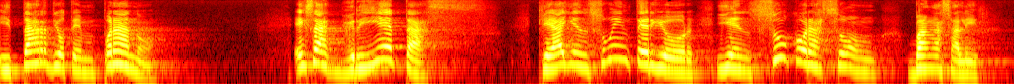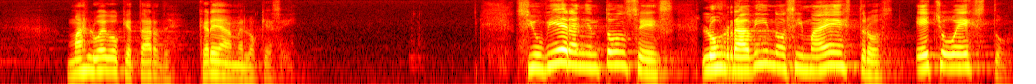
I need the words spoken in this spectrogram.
Y tarde o temprano, esas grietas que hay en su interior y en su corazón van a salir. Más luego que tarde, créame lo que sí. Si hubieran entonces los rabinos y maestros hecho esto,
